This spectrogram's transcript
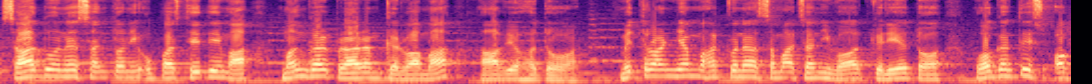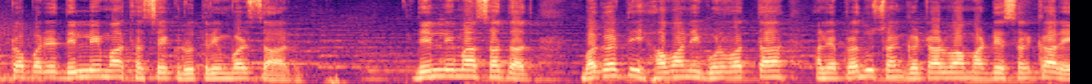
સાધુ અને સંતોની ઉપસ્થિતિમાં મંગળ પ્રારંભ કરવામાં આવ્યો હતો. મિત્રો, અન્ય મહત્વના સમાચારની વાત કરીએ તો ઓગણત્રીસ ઓક્ટોબરે દિલ્હીમાં થશે કૃત્રિમ વરસાદ. દિલ્હીમાં સતત બગડતી હવાની ગુણવત્તા અને પ્રદૂષણ ઘટાડવા માટે સરકારે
